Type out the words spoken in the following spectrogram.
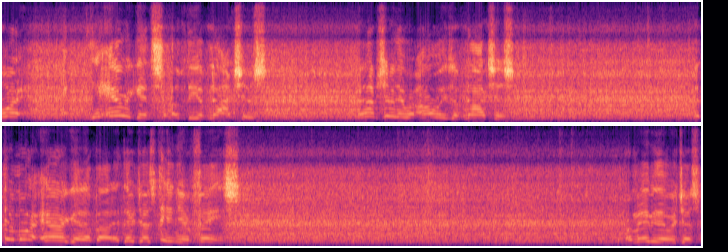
more the arrogance of the obnoxious. And I'm sure they were always obnoxious. But they're more arrogant about it. They're just in your face. Or maybe they were just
